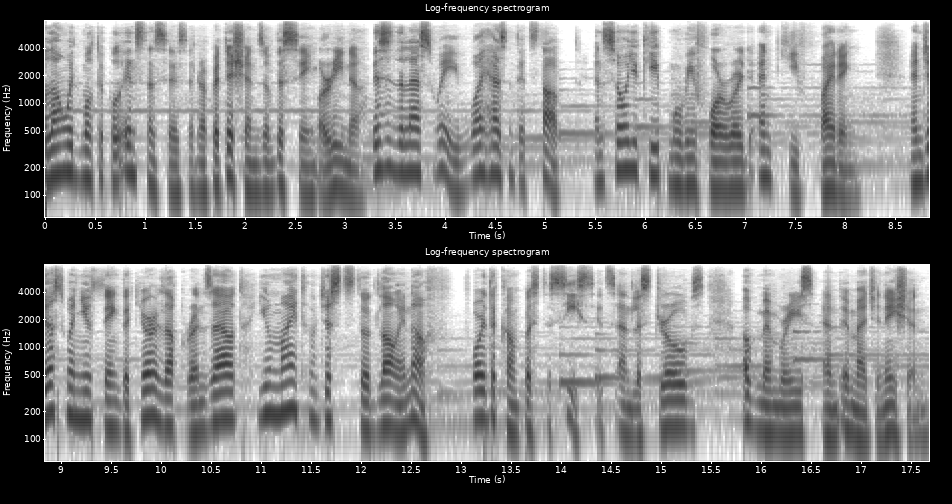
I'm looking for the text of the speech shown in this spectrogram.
along with multiple instances and repetitions of the same arena. This is the last wave, why hasn't it stopped? And so you keep moving forward and keep fighting. And just when you think that your luck runs out, you might have just stood long enough for the compass to cease its endless droves of memories and imagination.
